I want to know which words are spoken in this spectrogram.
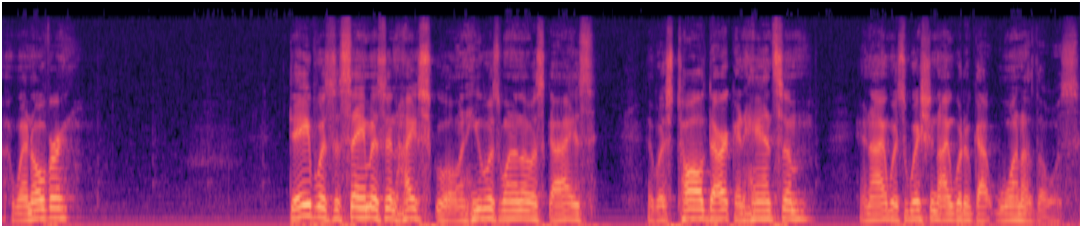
I went over. Dave was the same as in high school, and he was one of those guys that was tall, dark, and handsome, and I was wishing I would have got one of those.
